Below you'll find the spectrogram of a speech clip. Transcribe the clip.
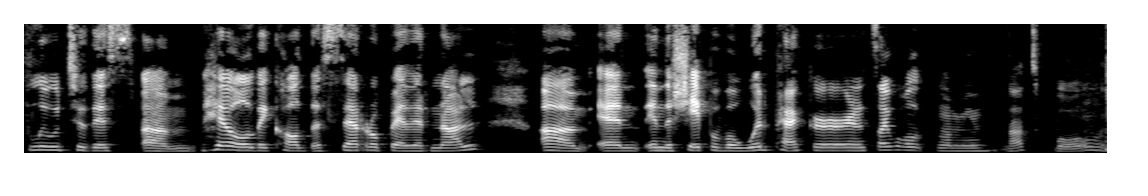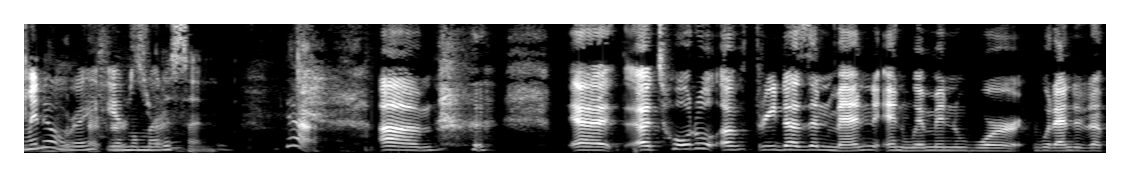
flew to this um hill they called the cerro pedernal um and in the shape of a woodpecker and it's like well i mean that's cool. I know right? Animal right? medicine. Yeah. Um, a, a total of three dozen men and women were would ended up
